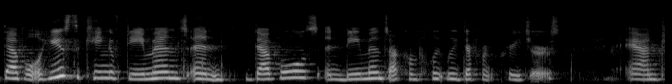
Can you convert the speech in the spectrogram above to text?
Devil. He is the king of demons, and devils and demons are completely different creatures. And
